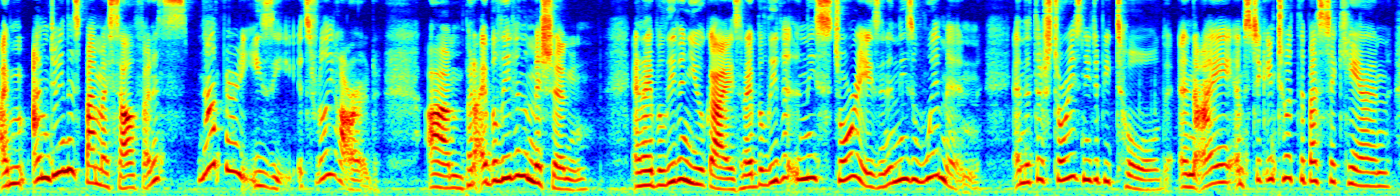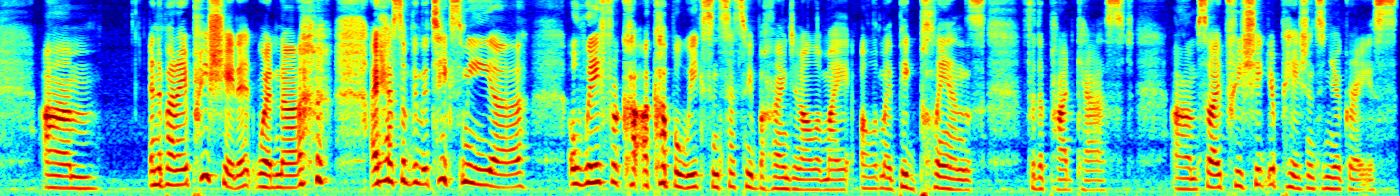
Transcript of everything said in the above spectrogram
I'm I'm doing this by myself, and it's not very easy. It's really hard, um, but I believe in the mission, and I believe in you guys, and I believe in these stories and in these women, and that their stories need to be told. And I am sticking to it the best I can. Um, and but I appreciate it when uh, I have something that takes me uh, away for a couple weeks and sets me behind in all of my all of my big plans for the podcast. Um, so I appreciate your patience and your grace,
